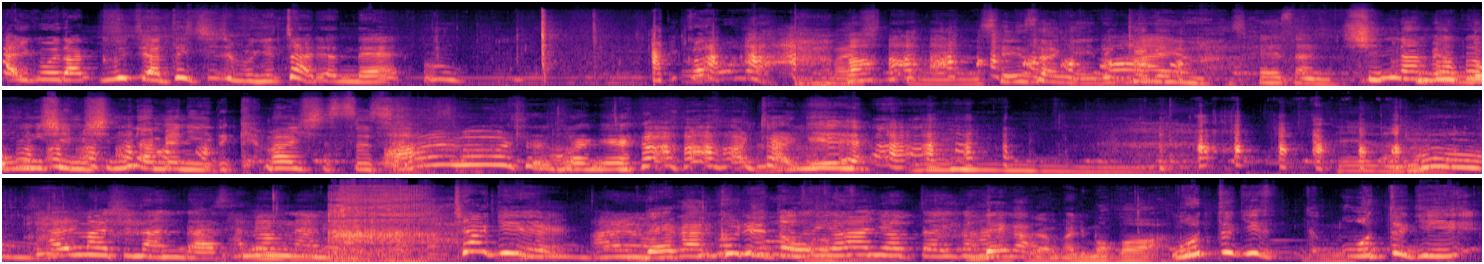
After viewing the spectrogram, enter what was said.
아이고 나 그지한테 시집오기 잘했네. 응. 맛있다. 세상에 이렇게 아유 세상. 신라면, 농심 신라면이 이렇게 맛있을 수 아이고 세상에 자기. 세상. 살 맛이 난다. 삼양라면. 자기. 아유, 내가 그래도 여한이 없다. 이거 한 내가 그래 많이 먹어. 오뚜기 오뚜기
